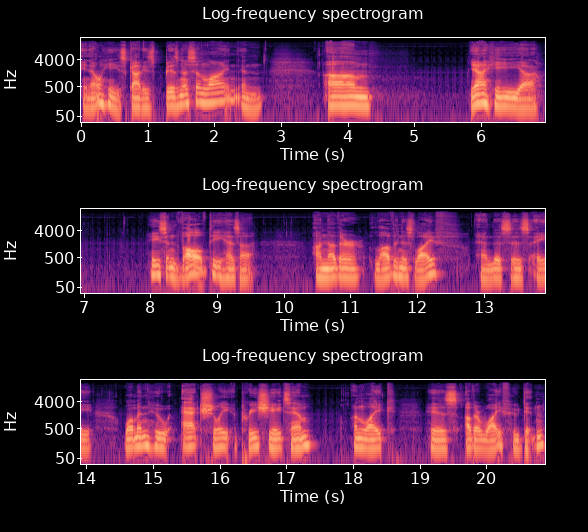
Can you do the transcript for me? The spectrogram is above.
you know, he's got his business in line, and um, yeah, he uh, he's involved. He has a another love in his life, and this is a woman who actually appreciates him, unlike his other wife who didn't.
